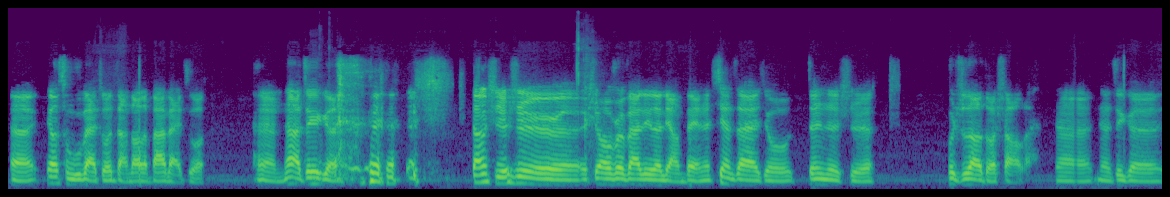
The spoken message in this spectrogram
呃，又从五百多涨到了八百多，嗯，那这个。当时是是 over value 的两倍，那现在就真的是不知道多少了。那那这个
